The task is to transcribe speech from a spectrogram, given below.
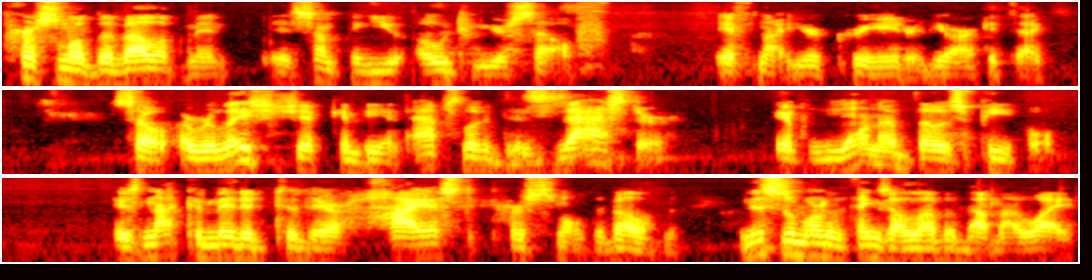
Personal development is something you owe to yourself, if not your creator, the architect. So a relationship can be an absolute disaster if one of those people is not committed to their highest personal development. And this is one of the things I love about my wife.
